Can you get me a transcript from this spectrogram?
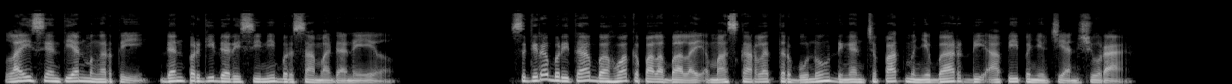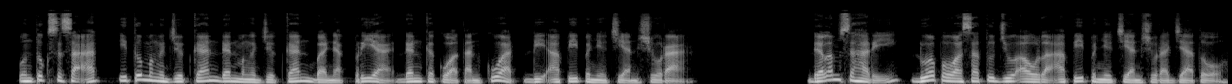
Lai Sentian mengerti, dan pergi dari sini bersama Daniel. Segera berita bahwa kepala balai emas Scarlet terbunuh dengan cepat menyebar di api penyucian Shura. Untuk sesaat, itu mengejutkan dan mengejutkan banyak pria dan kekuatan kuat di api penyucian syura. Dalam sehari, dua puasa tujuh aula api penyucian syura jatuh.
